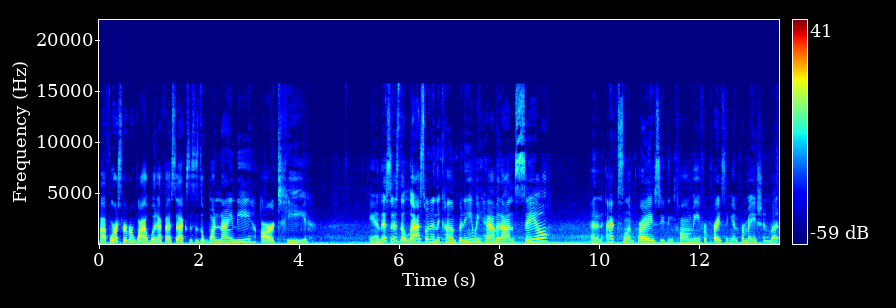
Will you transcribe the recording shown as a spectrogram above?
uh, Forest River Wildwood FSX. This is the 190 RT. And this is the last one in the company. We have it on sale at an excellent price. You can call me for pricing information, but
